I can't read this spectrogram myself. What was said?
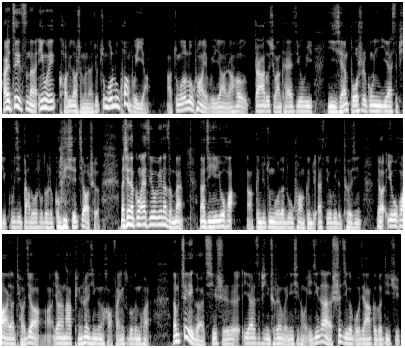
而且这次呢，因为考虑到什么呢？就中国路况不一样。啊，中国的路况也不一样，然后大家都喜欢开 SUV。以前博士供应 ESP，估计大多数都是供一些轿车。那现在供 SUV，那怎么办？那进行优化啊，根据中国的路况，根据 SUV 的特性，要优化，要调教啊，要让它平顺性更好，反应速度更快。那么这个其实 ESP 车身稳定系统已经在十几个国家各个地区。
